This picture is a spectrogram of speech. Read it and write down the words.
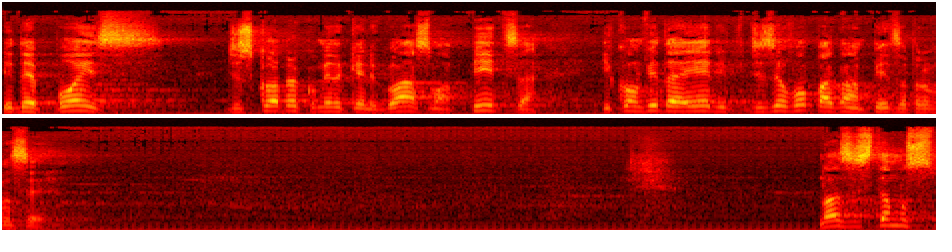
e depois descobre a comida que ele gosta, uma pizza, e convida ele, diz: Eu vou pagar uma pizza para você. Nós estamos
